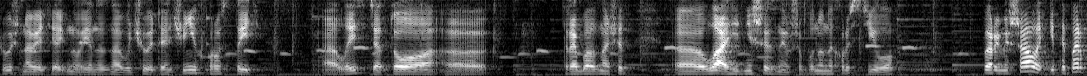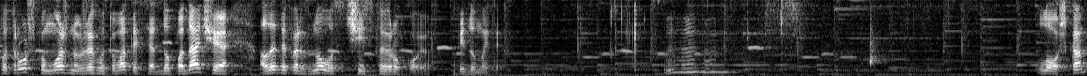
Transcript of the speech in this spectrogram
Чуєш, навіть я, ну, я не знаю, ви чуєте чи ні, хрустить е, листя, то е, треба, значить, е, лагідніше з ним, щоб воно не хрустіло. Перемішали, і тепер потрошку можна вже готуватися до подачі, але тепер знову з чистою рукою підумити. Ложка.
